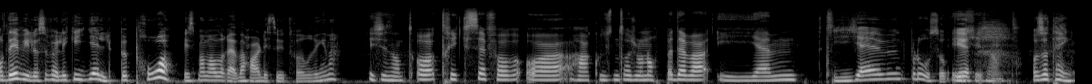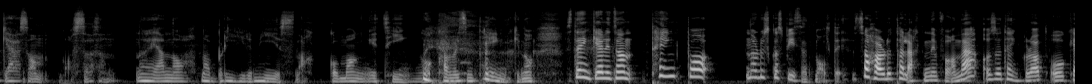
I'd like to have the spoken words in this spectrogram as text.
Og det vil jo selvfølgelig ikke hjelpe på hvis man allerede har disse utfordringene. Ikke sant. Og trikset for å ha konsentrasjonen oppe, det var jevnt Jevnt blodsukker. Ikke sant. Og så tenker jeg sånn, også sånn når jeg nå, nå blir det mye snakk og mange ting, og kan vel liksom tenke noe. Så tenker jeg litt sånn, tenk på når du skal spise et måltid. Så har du tallerkenen din foran deg, og så tenker du at ok,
